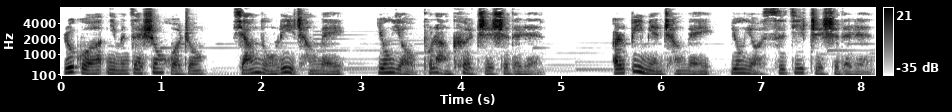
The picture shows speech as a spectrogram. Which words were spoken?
如果你们在生活中想努力成为拥有普朗克知识的人，而避免成为拥有司机知识的人，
